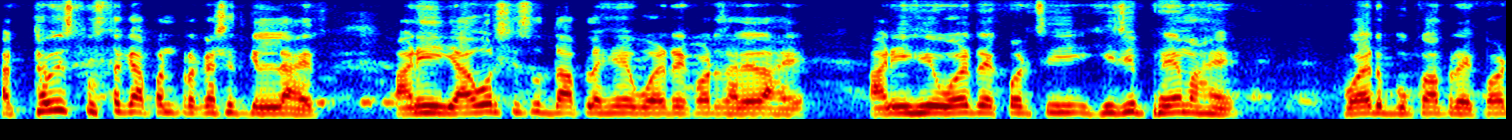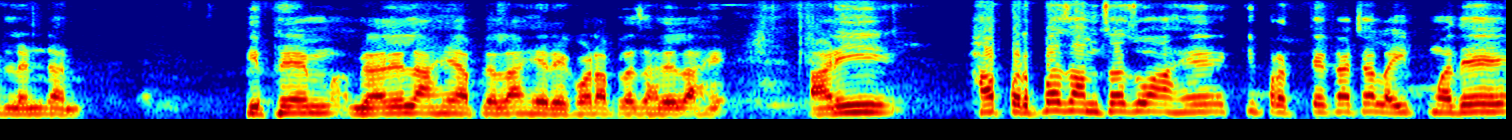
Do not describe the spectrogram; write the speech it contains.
अठ्ठावीस पुस्तके आपण प्रकाशित केलेली आहेत. आणि यावर्षी सुद्धा आपलं हे वर्ल्ड रेकॉर्ड झालेलं आहे. आणि ही वर्ल्ड रेकॉर्डची ही जी फ्रेम आहे world book of record London ही फ्रेम मिळालेला आहे आपल्याला हे रेकॉर्ड आपला झालेला आहे. आणि हा पर्पज आमचा जो आहे की प्रत्येकाच्या लाईफमध्ये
